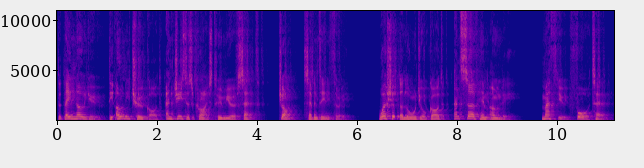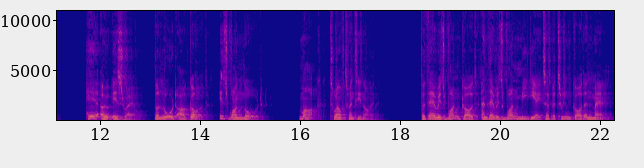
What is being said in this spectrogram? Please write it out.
that they know you, the only true God, and Jesus Christ, whom you have sent. John 17:3. Worship the Lord your God and serve him only. Matthew 4:10. Hear, O Israel, the Lord our God is one Lord. Mark 12:29. For there is one God and there is one mediator between God and men,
